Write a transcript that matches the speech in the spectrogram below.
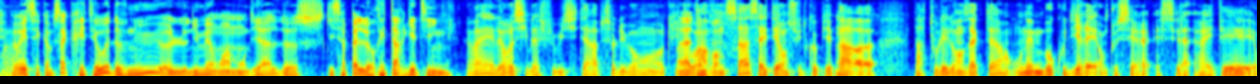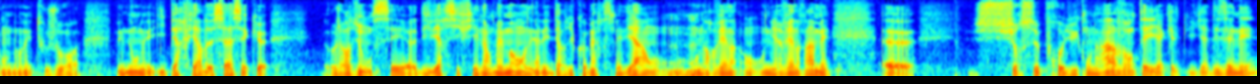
voilà. Oui, c'est comme ça que Criteo est devenu euh, le numéro un mondial de ce qui s'appelle le retargeting. Ouais, le reciblage publicitaire, absolument. Crypto Voilà, donc- invente ça. Ça a été ensuite copié par, euh, par tous les grands acteurs. On aime beaucoup dire, et en plus, c'est la réalité, et on en est toujours. euh, Mais nous, on est hyper fiers de ça, c'est que. Aujourd'hui, on s'est euh, diversifié énormément. On est un leader du commerce média. On, Mhm. on en reviendra, on, on y reviendra. Mais euh, sur ce produit qu'on a inventé il y a, quelques, il y a des années,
